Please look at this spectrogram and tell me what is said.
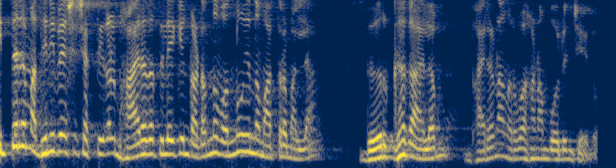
ഇത്തരം അധിനിവേശ ശക്തികൾ ഭാരതത്തിലേക്കും കടന്നു വന്നു എന്ന് മാത്രമല്ല ദീർഘകാലം ഭരണനിർവഹണം പോലും ചെയ്തു.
